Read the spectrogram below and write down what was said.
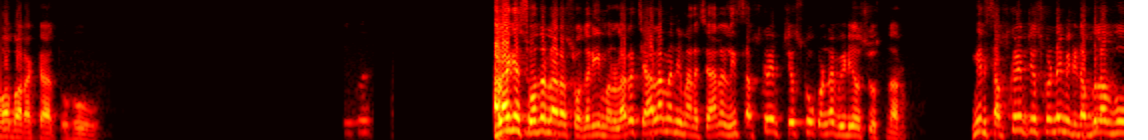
వబర్కాతుహు. అలాగే సోదరులారా సోదరి మనులారా చాలా మంది మన ఛానల్ని సబ్స్క్రైబ్ చేసుకోకుండా వీడియోస్ చూస్తున్నారు. మీరు సబ్స్క్రైబ్ చేసుకుంటే మీకు డబ్బులు అవ్వు.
